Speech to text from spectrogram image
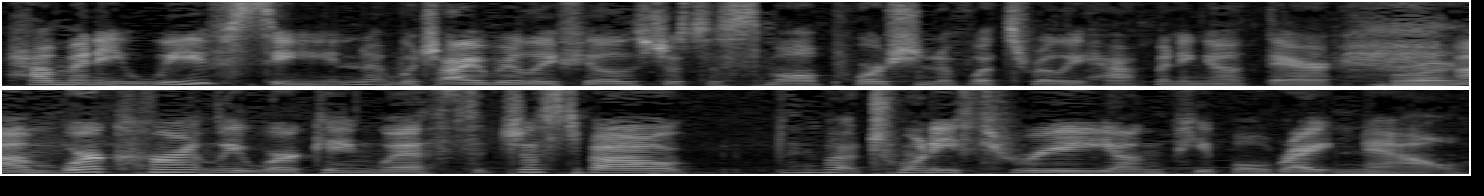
how many we've seen, which I really feel is just a small portion of what's really happening out there. Right. Um, we're currently working with just about. I think about 23 young people right now.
